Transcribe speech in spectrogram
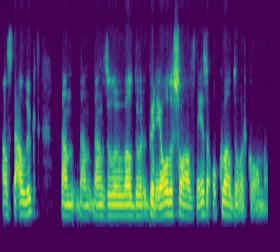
als dat lukt, dan, dan, dan zullen we wel door periodes zoals deze ook wel doorkomen.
